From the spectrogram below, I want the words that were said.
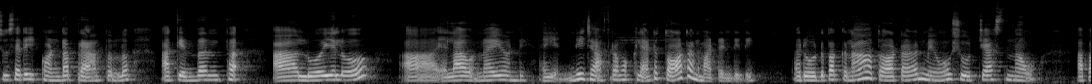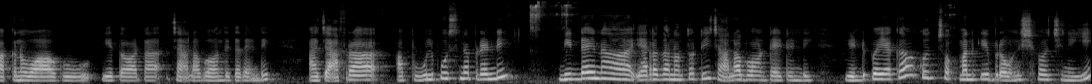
చూసారా ఈ కొండ ప్రాంతంలో ఆ కిందంతా ఆ లోయలో ఎలా ఉన్నాయో అండి. అవన్నీ జాఫ్రా మొక్కలే. అంటే తోట అనమాట అండి ఇది. ఆ రోడ్డు పక్కన తోట మేము షూట్ చేస్తున్నాము. ఆ పక్కన వాగు ఈ తోట చాలా బాగుంది కదండి. ఆ జాఫ్రా ఆ పూలు పూసినప్పుడండి నిండైన ఎర్రదనంతో చాలా బాగుంటాయటండి. ఎండిపోయాక కొంచెం మనకి బ్రౌనిష్గా వచ్చినాయి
